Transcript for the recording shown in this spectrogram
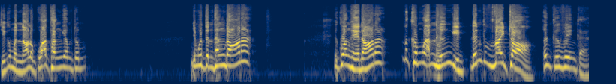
Chỉ có mình nó là quá thân với ông Trump. Nhưng mà tình thân đó đó, Cái quan hệ đó đó, Nó không có ảnh hưởng gì đến cái vai trò Ứng cử viên cả.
